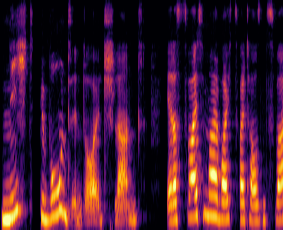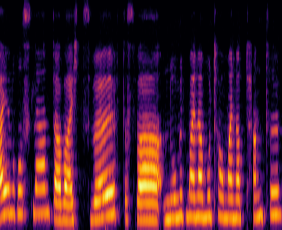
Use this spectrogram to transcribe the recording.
nicht gewohnt in Deutschland. Ja, das zweite Mal war ich 2002 in Russland, da war ich zwölf, das war nur mit meiner Mutter und meiner Tante.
